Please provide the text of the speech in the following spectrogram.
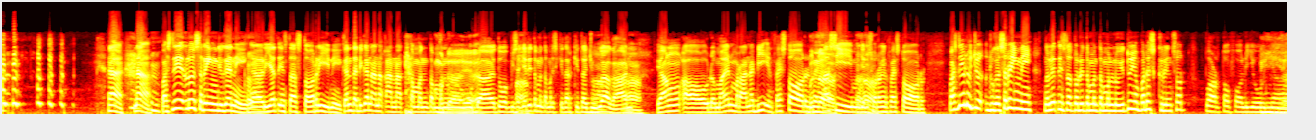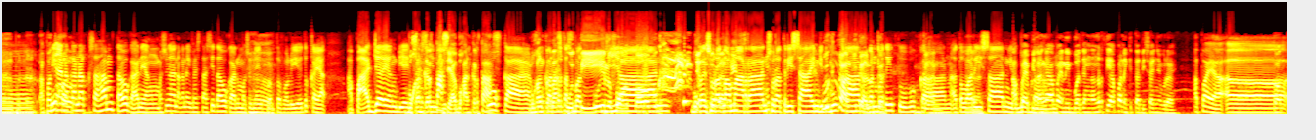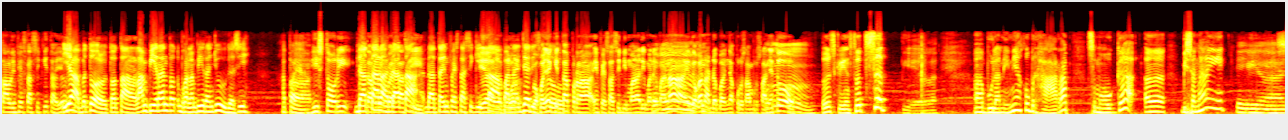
Nah, nah, pasti lu sering juga nih ngelihat Insta story nih. Kan tadi kan anak-anak teman-teman Muda, muda, ya. itu bisa Ah. jadi teman-teman sekitar kita juga Ah, kan ah. yang uh, udah main merana di investor, Bener. investasi, menjadi Ah. seorang investor. Pasti lu ju- juga sering nih ngelihat Insta story teman-teman lu itu yang pada screenshot portofolionya. Iya, bener. Apa Ini kalau- anak-anak saham tahu kan yang maksudnya anak-anak investasi tahu kan maksudnya Ah. portofolio itu kayak apa aja yang dia Bukan kertas gitu. ya, bukan kertas. Bukan, Bukan kertas buat putih, lu ujian, foto, bukan- bukan surat lamaran, surat resign gitu bukan, Bukan, bukan, bukan, buat bukan. itu, bukan, Bukan. atau warisan gitu. apa ya bukan. bilangnya apa ini buat yang nggak ngerti apa nih kita desainnya bro Apa ya? eh, total investasi kita ya Iya, betul, total. Lampiran tot- bukan lampiran juga sih. Apa ya? Uh, history data lah, data, data investasi kita Iya, apa pokok- aja di pokoknya situ. kita pernah investasi di mana di mana di mana Hmm. itu kan ada banyak perusahaan-perusahaannya tuh Hmm. terus screenshot set Gila. Eh, bulan ini aku berharap semoga eh, bisa naik Iya,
